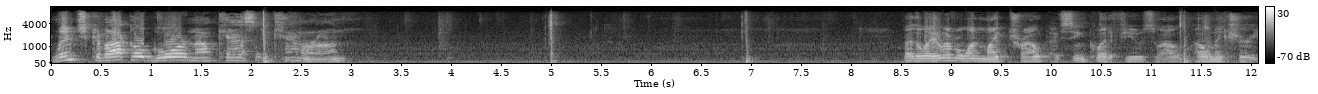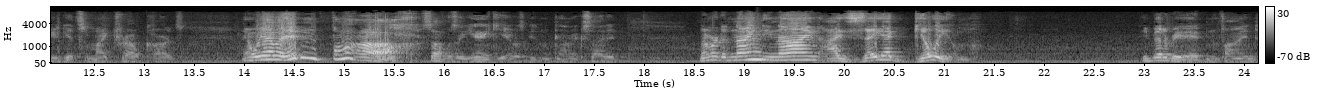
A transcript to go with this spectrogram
Lynch, Cavaco, Gore, Mountcastle, Cameron. By the way, whoever won Mike Trout, I've seen quite a few, so I'll, I'll make sure you get some Mike Trout cards. And we have a hidden fun. Oh, I thought it was a Yankee. I was getting kind of excited. Number to 99, Isaiah Gilliam. He better be a hidden find.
